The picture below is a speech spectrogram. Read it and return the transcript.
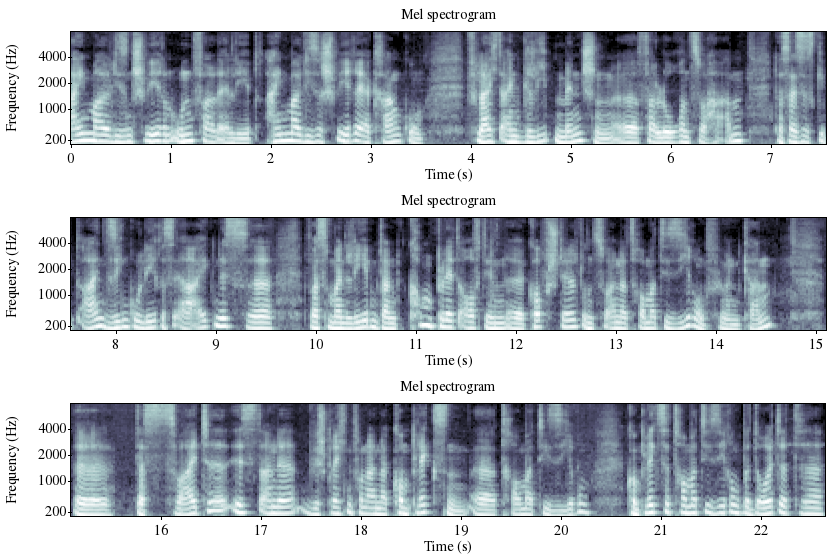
Einmal diesen schweren Unfall erlebt, einmal diese schwere Erkrankung, vielleicht einen geliebten Menschen äh, verloren zu haben. Das heißt, es gibt ein singuläres Ereignis, äh, was mein Leben dann komplett auf den Kopf stellt und zu einer Traumatisierung führen kann. Das zweite ist eine, wir sprechen von einer komplexen äh, Traumatisierung. Komplexe Traumatisierung bedeutet, äh,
